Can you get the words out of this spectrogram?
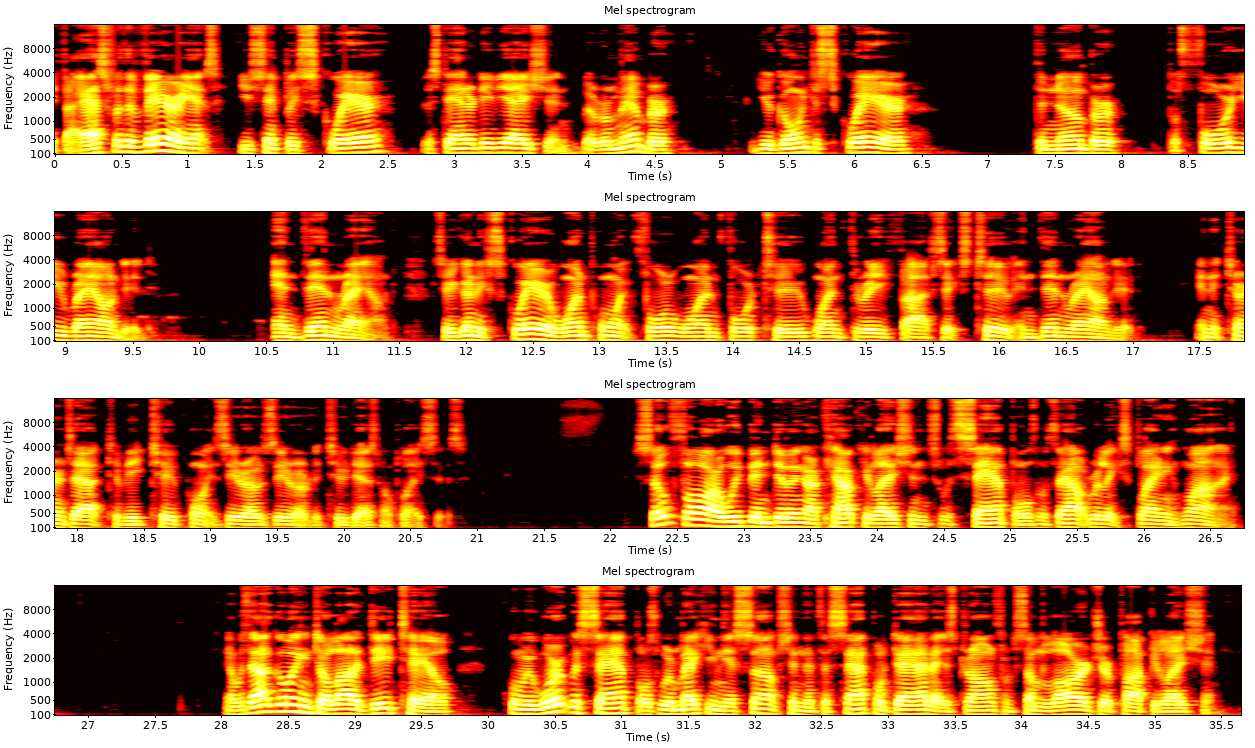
If I ask for the variance, you simply square the standard deviation. But remember, you're going to square the number before you rounded and then round. So you're going to square 1.414213562 and then round it. And it turns out to be 2.00 to two decimal places. So far, we've been doing our calculations with samples without really explaining why. And without going into a lot of detail, when we work with samples, we're making the assumption that the sample data is drawn from some larger population.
